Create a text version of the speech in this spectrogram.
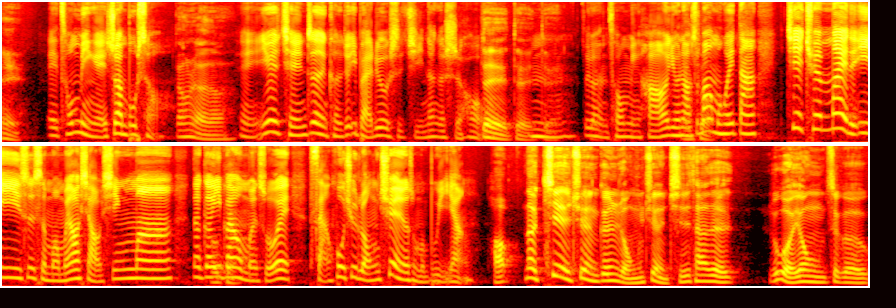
哎哎，聪明哎，赚不少。当然了，哎，因为前一阵可能就一百六十集那个时候。对对对、嗯，这个很聪明。好，有老师帮我们回答，借券卖的意义是什么？我们要小心吗？那跟一般我们所谓散户去融券有什么不一样？好，那借券跟融券其实它的如果用这个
